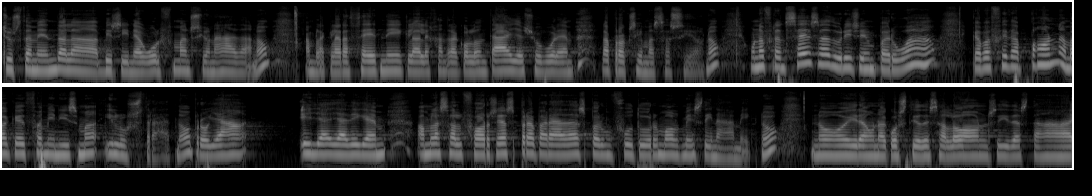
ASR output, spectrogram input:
justament de la Virginia Woolf mencionada, no? amb la Clara Zetnik, l'Alejandra Kollontai, això ho veurem la pròxima sessió. No? Una francesa d'origen peruà que va fer de pont amb aquest feminisme il·lustrat, no? però ja ella ja, diguem, amb les alforges preparades per un futur molt més dinàmic. No, no era una qüestió de salons i d'estar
